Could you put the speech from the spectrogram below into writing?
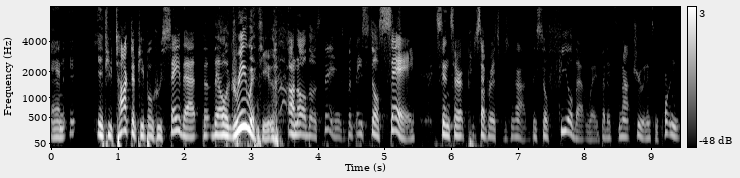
And if you talk to people who say that, they'll agree with you on all those things, but they still say sin separates us from God. They still feel that way, but it's not true. And it's important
